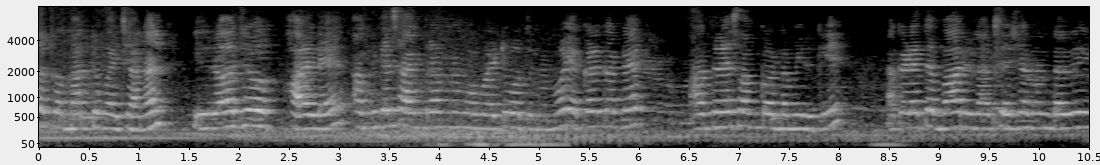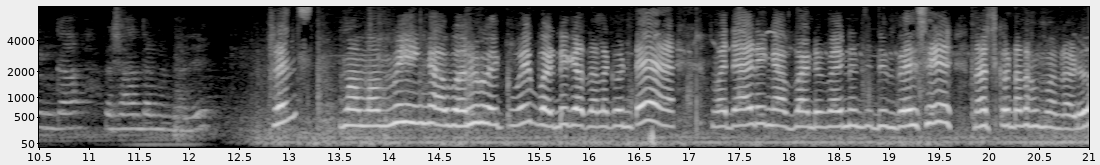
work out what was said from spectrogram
Welcome back to my channel. ఈరోజు హాలిడే. అందుకే సాయంత్రం మేము బయట పోతున్నాము. ఎక్కడికంటే ఆంజనేయ స్వామి కొండ మీదకి. అక్కడైతే బాగా రిలాక్సేషన్ ఉంటుంది ఇంకా ప్రశాంతంగా ఉంటుంది. ఫ్రెండ్స్ మా మమ్మీ ఇంకా బరువు ఎక్కువై బండి కదలకుంటే మా డాడీ ఇంకా బండి పై నుంచి దింపేసి నడుచుకుంటా రమ్మన్నాడు.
